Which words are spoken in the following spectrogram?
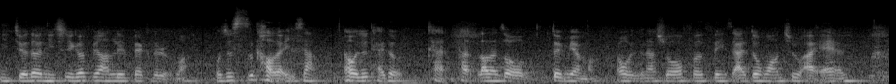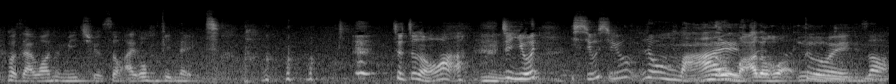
你觉得你是一个非常 laid back 的人吗？”我就思考了一下，然后我就抬头看他老板坐我对面嘛，然后我就跟他说：“For things I don't want to, I am, because I want to meet you, so I won't be late。”就这种话，就有羞羞肉麻肉麻的话，对，你知道，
